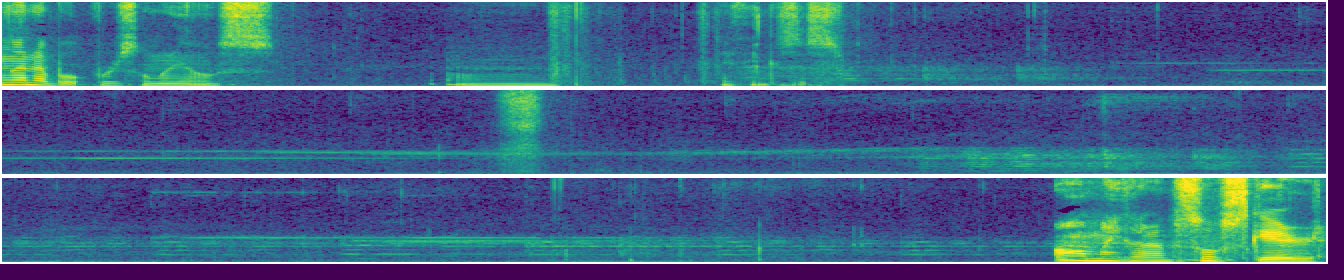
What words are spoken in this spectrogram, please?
I'm gonna vote for somebody else. Um, I think it's this. Oh my god, I'm so scared.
